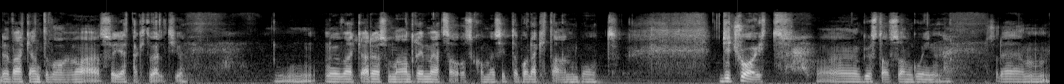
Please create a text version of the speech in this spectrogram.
det verkar inte vara så jätteaktuellt ju. Nu verkar det som att André Metsaros kommer sitta på läktaren mot Detroit. Eh, Gustafsson går in. Så det... Ehm,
